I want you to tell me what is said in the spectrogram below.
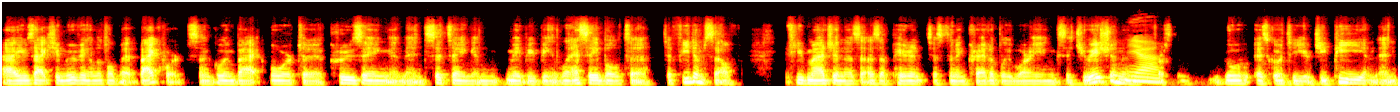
uh, he was actually moving a little bit backwards and going back more to cruising and then sitting and maybe being less able to to feed himself if you imagine as, as a parent just an incredibly worrying situation and yeah. first thing you go is go to your gp and then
